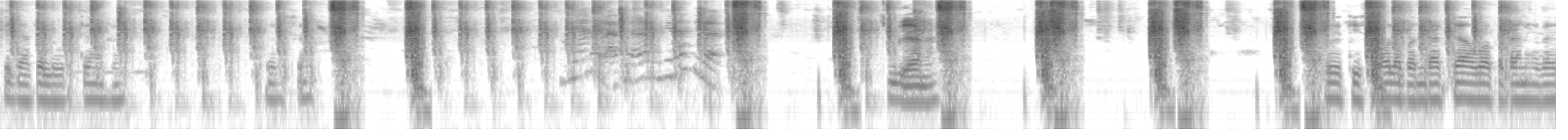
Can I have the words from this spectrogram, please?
तो वहीं पे जाके लूटते हैं फिर। फिर से। गया ना। तो ये तीसरा वाला बंदा क्या हुआ पता नहीं भाई।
